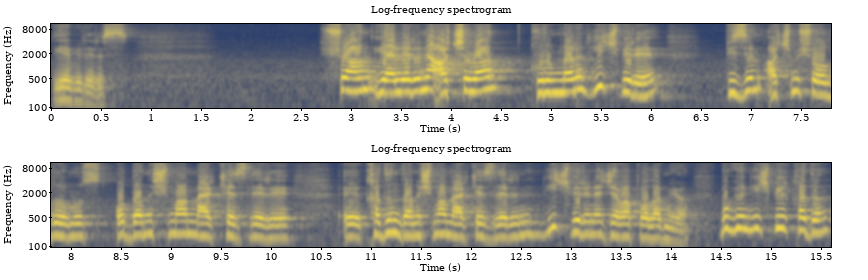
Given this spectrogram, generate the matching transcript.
diyebiliriz. Şu an yerlerine açılan kurumların hiçbiri bizim açmış olduğumuz o danışma merkezleri, e, kadın danışma merkezlerinin hiçbirine cevap olamıyor. Bugün hiçbir kadın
